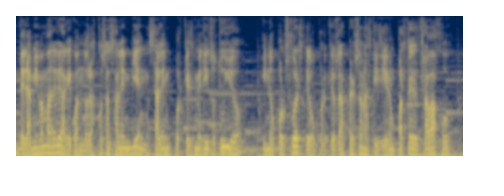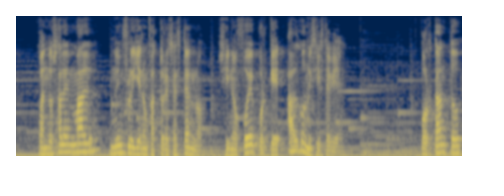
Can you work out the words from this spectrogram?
de la misma manera que cuando las cosas salen bien salen porque es mérito tuyo y no por suerte o porque otras personas te hicieron parte del trabajo, cuando salen mal no influyeron factores externos, sino fue porque algo no hiciste bien. Por tanto,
